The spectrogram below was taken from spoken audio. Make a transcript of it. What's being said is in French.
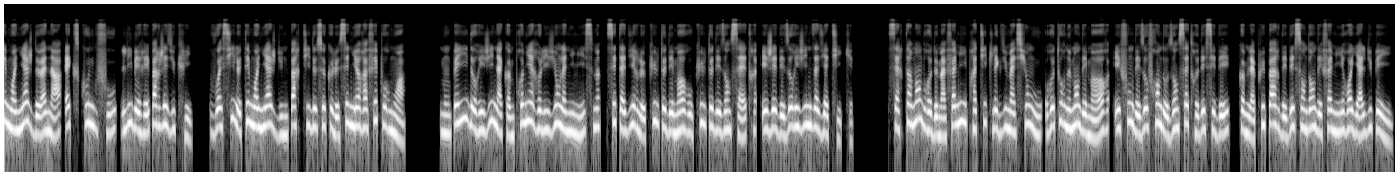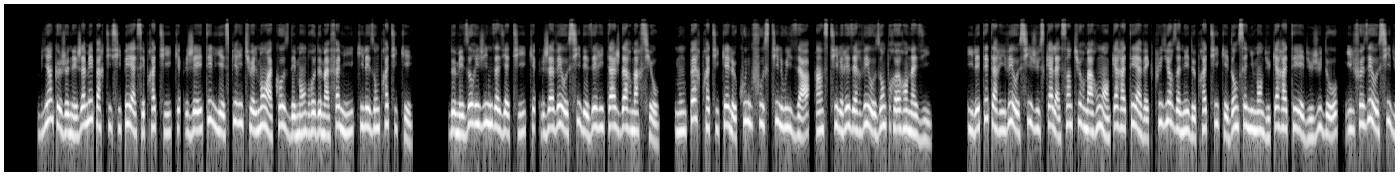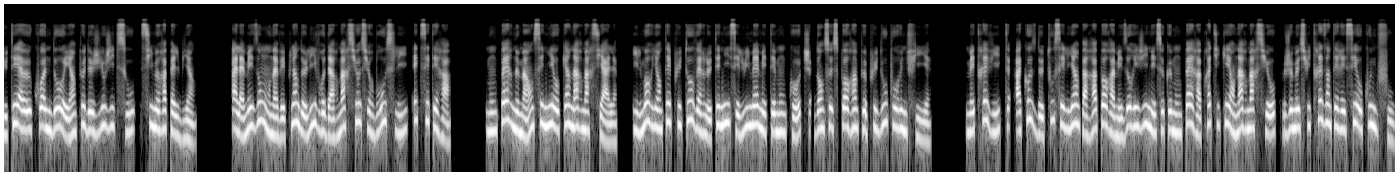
témoignage de Anna, ex-Kung Fu, libérée par Jésus-Christ. Voici le témoignage d'une partie de ce que le Seigneur a fait pour moi. Mon pays d'origine a comme première religion l'animisme, c'est-à-dire le culte des morts ou culte des ancêtres, et j'ai des origines asiatiques. Certains membres de ma famille pratiquent l'exhumation ou retournement des morts, et font des offrandes aux ancêtres décédés, comme la plupart des descendants des familles royales du pays. Bien que je n'ai jamais participé à ces pratiques, j'ai été lié spirituellement à cause des membres de ma famille qui les ont pratiquées. De mes origines asiatiques, j'avais aussi des héritages d'arts martiaux. Mon père pratiquait le kung fu style Wisa, un style réservé aux empereurs en Asie. Il était arrivé aussi jusqu'à la ceinture marron en karaté avec plusieurs années de pratique et d'enseignement du karaté et du judo. Il faisait aussi du TAE Kwando et un peu de jiu-jitsu, si me rappelle bien. À la maison, on avait plein de livres d'arts martiaux sur Bruce Lee, etc. Mon père ne m'a enseigné aucun art martial. Il m'orientait plutôt vers le tennis et lui-même était mon coach, dans ce sport un peu plus doux pour une fille. Mais très vite, à cause de tous ces liens par rapport à mes origines et ce que mon père a pratiqué en arts martiaux, je me suis très intéressé au kung fu.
